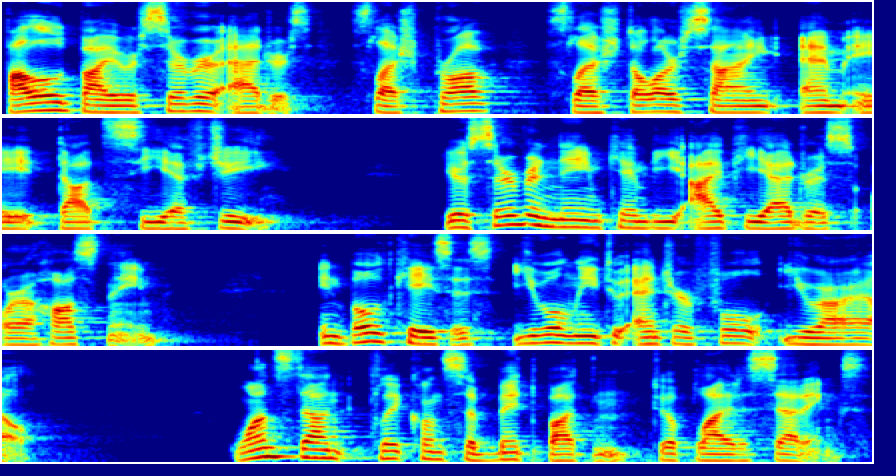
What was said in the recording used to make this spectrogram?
followed by your server address slash prov slash dollar sign ma.cfg. Your server name can be IP address or a host name. In both cases, you will need to enter full URL. Once done, click on Submit button to apply the settings.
